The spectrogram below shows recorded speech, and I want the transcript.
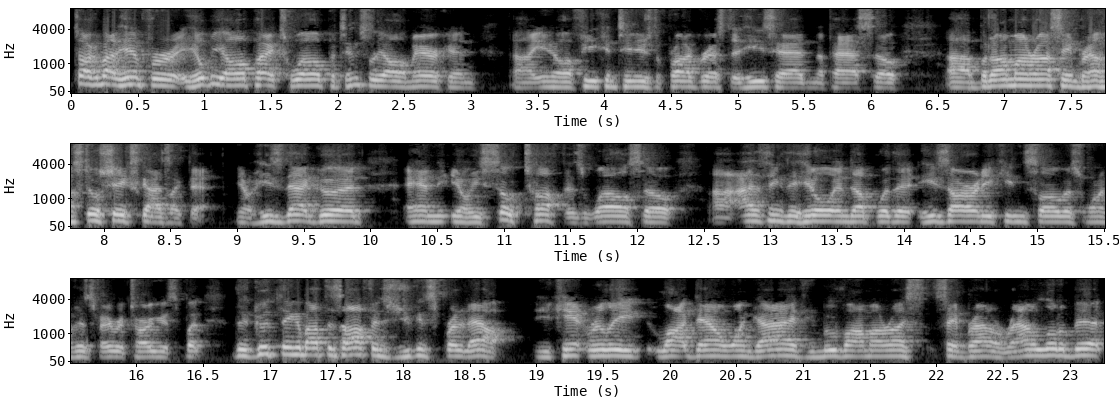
talk about him for he'll be all Pac 12, potentially all American, uh, you know, if he continues the progress that he's had in the past. So, uh, but Amon-Ra St. Brown still shakes guys like that. You know, he's that good. And, you know, he's so tough as well. So uh, I think that he'll end up with it. He's already Kedon Slovis, one of his favorite targets. But the good thing about this offense is you can spread it out. You can't really lock down one guy. If you move Amon-Ra St. Brown around a little bit,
